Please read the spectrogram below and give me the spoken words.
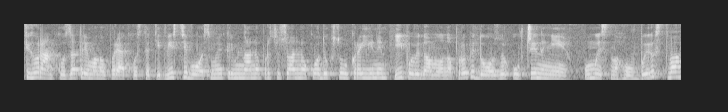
Фігурантку затримано в порядку статті 208 Кримінально-процесуального кодексу України і повідомлено про підозру у вчиненні умисного вбивства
